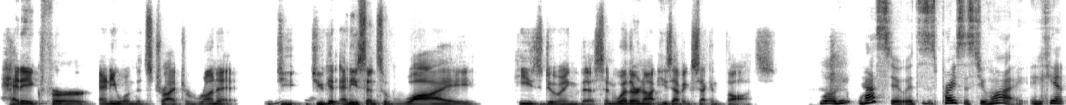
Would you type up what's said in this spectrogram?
headache for anyone that's tried to run it. Mm-hmm. Do you, do you get any sense of why he's doing this and whether or not he's having second thoughts? Well, he has to. It's his price is too high. He can't.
